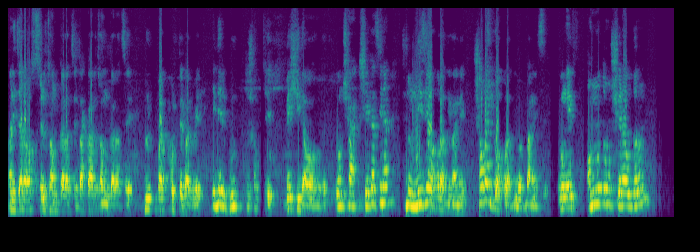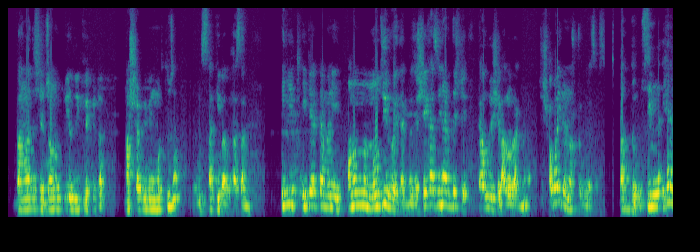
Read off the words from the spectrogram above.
মানে যারা অস্ত্রের ঝংকার আছে, টাকার ঝংকার আছে, লুটপাট করতে পারবে, এদের গুরুত্ব সবচেয়ে বেশি দেওয়া হতো। এবং শেখ হাসিনা শুধু নিজে অপরাধী হয়নি, সবাইকে অপরাধী বানাইছে। এবং এর অন্যতম সেরা উদাহরণ, বাংলাদেশের জনপ্রিয় দুই ক্রিকেটার মাশরাফি বিন মুর্তুজা এবং সাকিব আল হাসান। এই এটা একটা মানে অনন্য নজির হয়ে থাকবে যে শেখ হাসিনার দেশে কাউরে সে ভালো রাখবে না। সবাই নষ্ট করে যাচ্ছে এখানে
